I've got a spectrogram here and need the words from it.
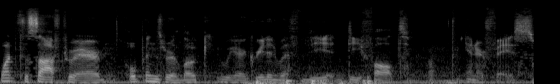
Once the software opens, we're we are greeted with the default interface.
